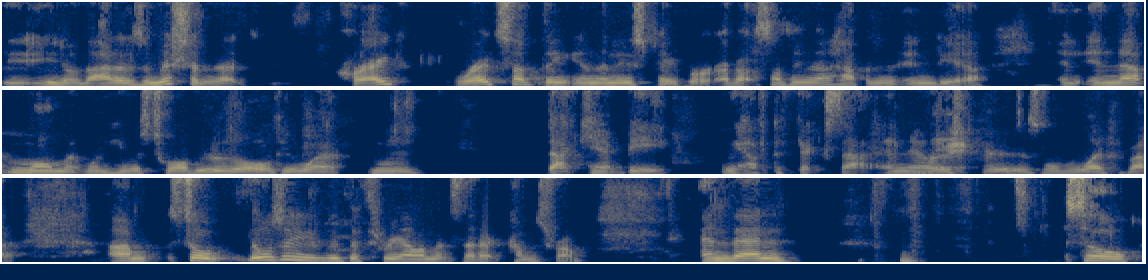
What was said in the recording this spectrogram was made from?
you know that is a mission that Craig read something in the newspaper about something that happened in India, and in that moment when he was 12 years old, he went, hmm, "That can't be." we have to fix that and now right. he's created his whole life about it um, so those are usually the three elements that it comes from and then so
